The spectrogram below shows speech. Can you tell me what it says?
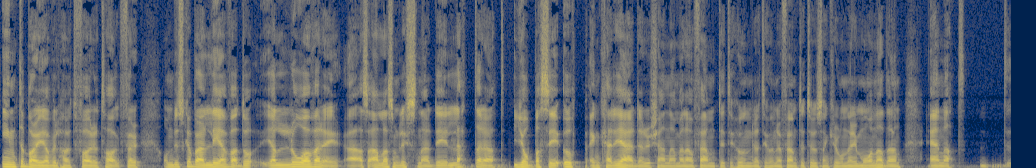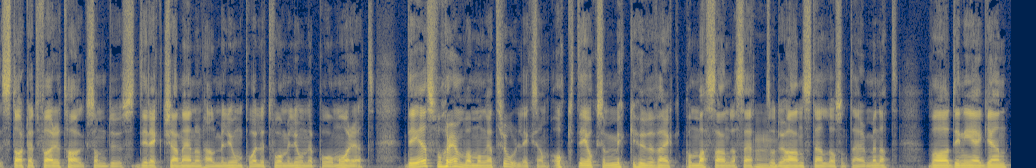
Inte bara jag vill ha ett företag, för om du ska bara leva, då, jag lovar dig, alltså alla som lyssnar, det är lättare att jobba sig upp en karriär där du tjänar mellan 50 till 100 till 150 000 kronor i månaden än att starta ett företag som du direkt tjänar en och en halv miljon på eller två miljoner på om året. Det är svårare än vad många tror liksom. Och det är också mycket huvudvärk på massa andra sätt och du har anställda och sånt där. Men att vara din egen,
